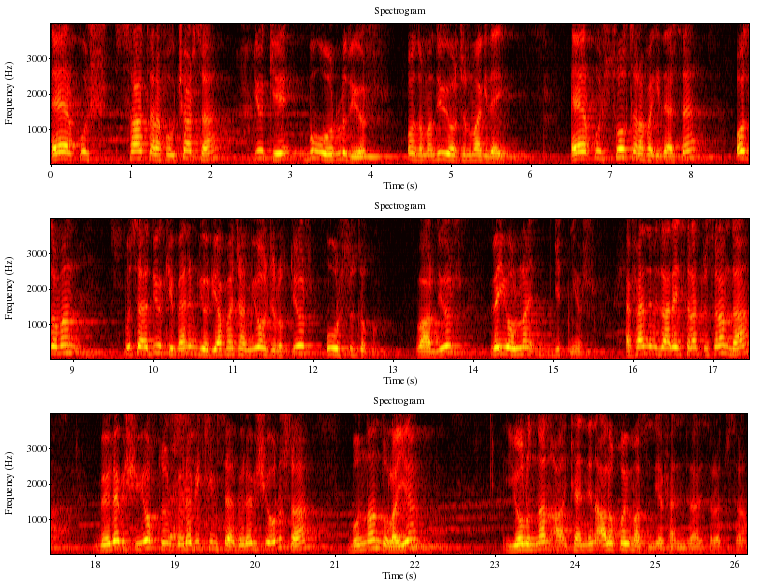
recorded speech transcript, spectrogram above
Eğer kuş sağ tarafa uçarsa diyor ki bu uğurlu diyor. O zaman diyor yolculuğuma gideyim. Eğer kuş sol tarafa giderse o zaman bu sefer diyor ki benim diyor yapacağım yolculuk diyor uğursuzluk var diyor ve yoluna gitmiyor. Efendimiz Aleyhisselatü Vesselam da böyle bir şey yoktur. Böyle bir kimse böyle bir şey olursa bundan dolayı yolundan kendini alıkoymasın diye Efendimiz Aleyhisselatü Vesselam.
